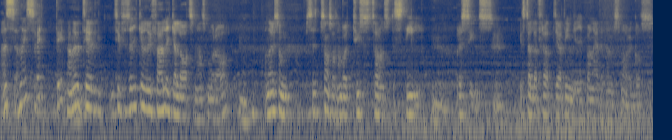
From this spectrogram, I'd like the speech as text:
han, han är svettig. Han är till, till fysiken ungefär lika lat som hans moral. Han har liksom, precis på samma sätt att han varit tyst så har han suttit still. Och det syns. Istället för att göra ett ingripande ätit en smörgås.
